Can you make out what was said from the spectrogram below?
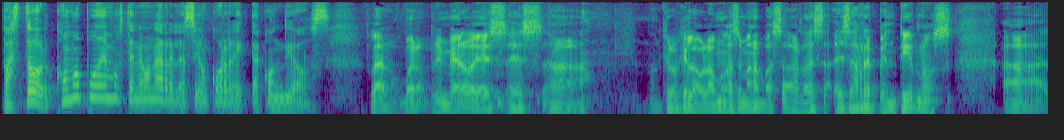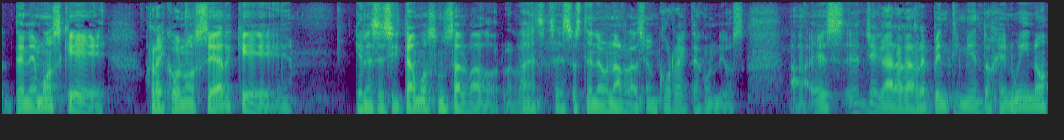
Pastor, ¿cómo podemos tener una relación correcta con Dios? Claro, bueno, primero es, es ah, creo que lo hablamos la semana pasada, ¿verdad? es arrepentirnos Ah, tenemos que reconocer que, necesitamos un Salvador, ¿verdad? Eso, es tener una relación correcta con Dios. Ah, es llegar al arrepentimiento genuino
